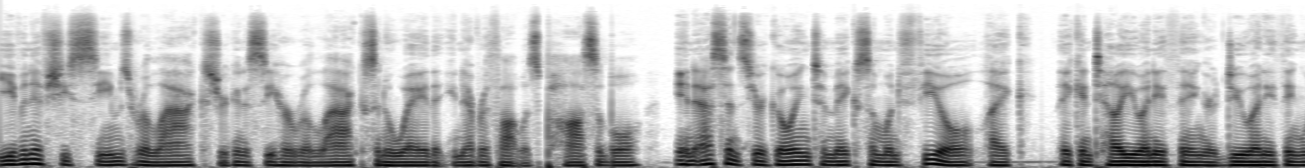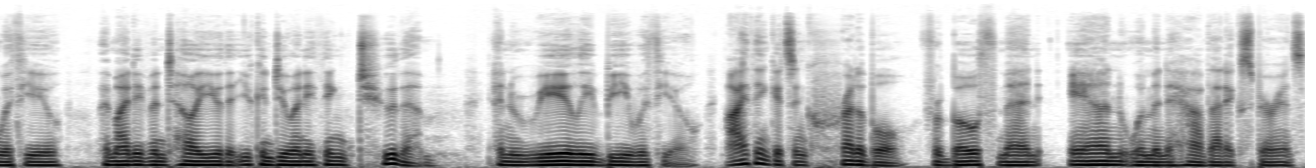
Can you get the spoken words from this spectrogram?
even if she seems relaxed, you're going to see her relax in a way that you never thought was possible. In essence, you're going to make someone feel like they can tell you anything or do anything with you. They might even tell you that you can do anything to them and really be with you. I think it's incredible for both men and women to have that experience.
